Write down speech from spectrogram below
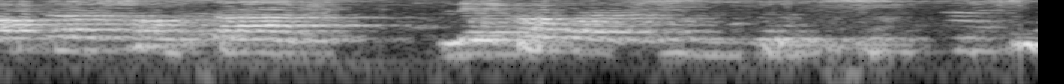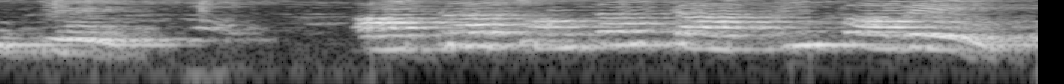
আপনার সন্তান আপনার সন্তান চাকরি পাবে।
